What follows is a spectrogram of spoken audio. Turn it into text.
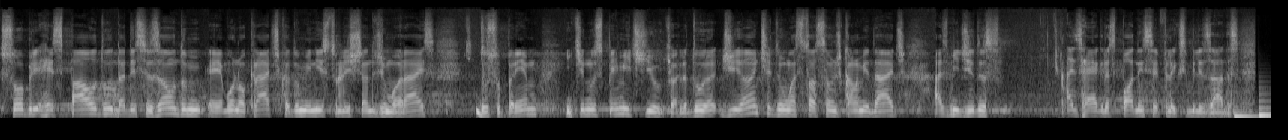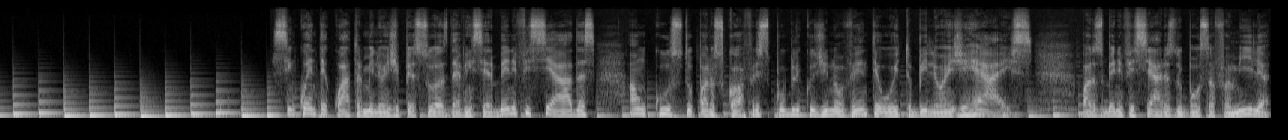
sobre respaldo da decisão do, é, monocrática do ministro Alexandre de Moraes, do Supremo, em que nos permitiu que, olha, diante de uma situação de calamidade, as medidas, as regras podem ser flexibilizadas. 54 milhões de pessoas devem ser beneficiadas a um custo para os cofres públicos de 98 bilhões de reais. Para os beneficiários do Bolsa Família,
